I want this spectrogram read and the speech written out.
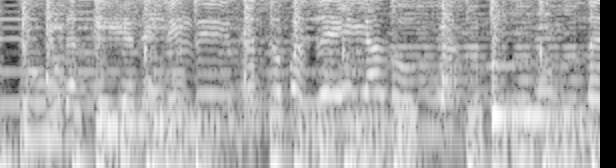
cintura e ele de eu passei a lua.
